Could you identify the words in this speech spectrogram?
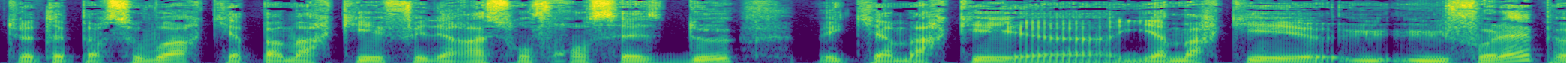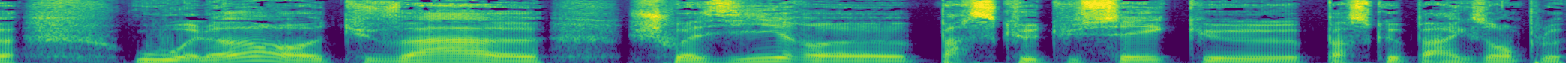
tu vas t'apercevoir qu'il n'y a pas marqué Fédération Française 2, mais qu'il y a marqué, euh, il y a marqué UFOLEP, ou alors, euh, tu vas choisir, parce que tu sais que, parce que par exemple,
